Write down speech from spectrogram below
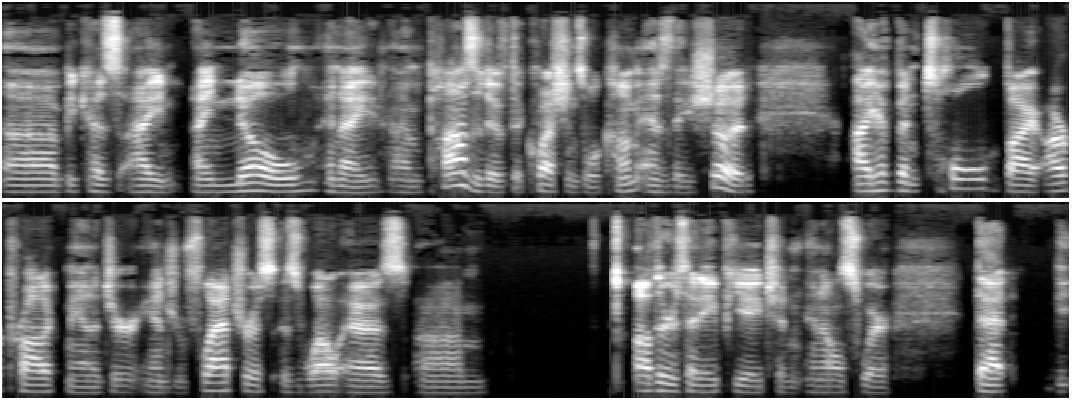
uh, because I, I know and I, I'm positive the questions will come as they should, I have been told by our product manager, Andrew Flatcherus, as well as um, others at APH and, and elsewhere, that the,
